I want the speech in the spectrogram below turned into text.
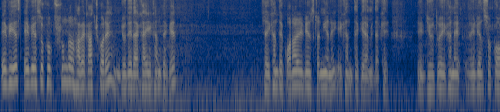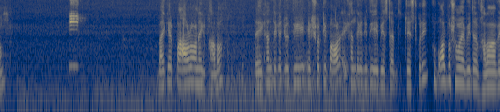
এবিএস এবিএসও খুব সুন্দরভাবে কাজ করে। যদি দেখাই এখান থেকে। আচ্ছা এখান থেকে কর্নার রেডিয়েন্সটা নিয়ে নেই। এখান থেকে আমি দেখে যেহেতু এখানে রেডিয়েন্সটা কম। বাইকের পাওয়ারও অনেক ভালো। তো এখান থেকে যদি একষট্টি পাওয়ার, এখান থেকে যদি এবিএসটা টেস্ট করি, খুব অল্প সময়ের ভিতরে ভালোভাবে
